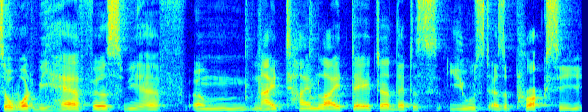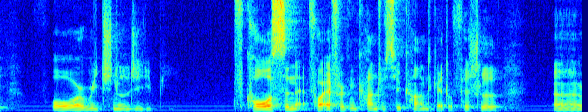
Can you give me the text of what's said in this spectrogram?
So what we have is we have um, nighttime light data that is used as a proxy for regional GDP. Of course, in, for African countries, you can't get official uh,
